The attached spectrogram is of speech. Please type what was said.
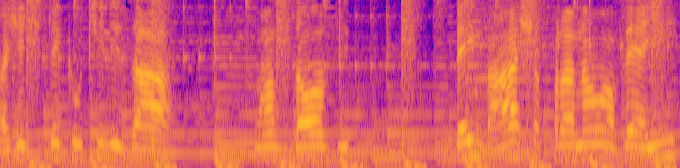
a gente tem que utilizar umas doses bem baixas para não haver aí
